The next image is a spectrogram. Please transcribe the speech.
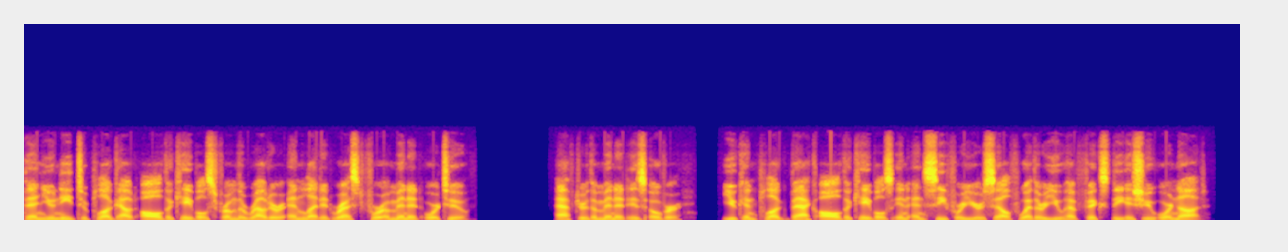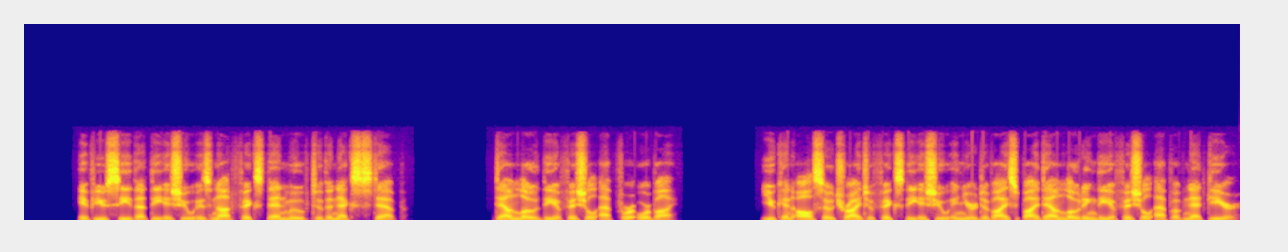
then you need to plug out all the cables from the router and let it rest for a minute or two. After the minute is over, you can plug back all the cables in and see for yourself whether you have fixed the issue or not. If you see that the issue is not fixed then move to the next step. Download the official app for Orbi. You can also try to fix the issue in your device by downloading the official app of Netgear.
